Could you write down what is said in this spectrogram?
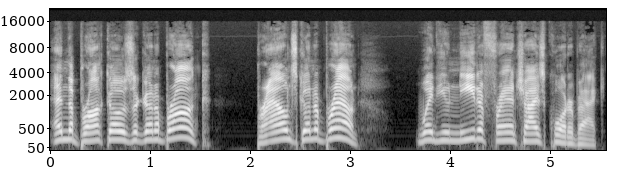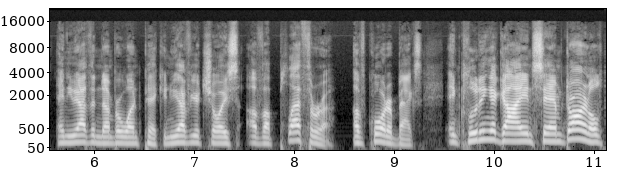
And the Broncos are gonna bronc. Browns gonna brown. When you need a franchise quarterback and you have the number one pick and you have your choice of a plethora of quarterbacks, including a guy in Sam Darnold,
